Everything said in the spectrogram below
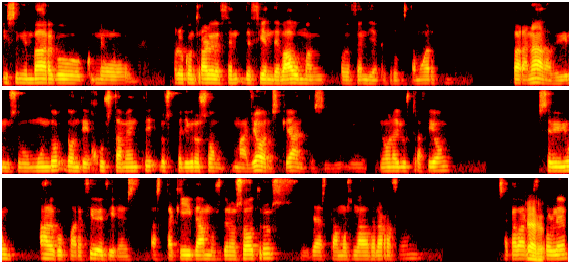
Y sin embargo, como por el contrario defiende Bauman, o defendía que creo que está muerto, para nada, vivimos en un mundo donde justamente los peligros son mayores que antes. Y en una ilustración se vivió algo parecido, es decir, es, hasta aquí damos de nosotros, ya estamos en la de la razón, se acabaron los problemas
